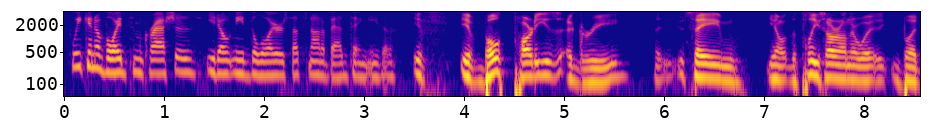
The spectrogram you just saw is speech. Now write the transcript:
If we can avoid some crashes, you don't need the lawyers. That's not a bad thing either. if if both parties agree, uh, say you know the police are on their way, but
